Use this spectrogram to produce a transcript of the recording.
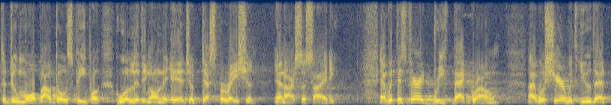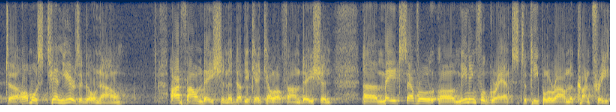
to do more about those people who are living on the edge of desperation in our society. And with this very brief background, I will share with you that uh, almost 10 years ago now, our foundation, the W.K. Kellogg Foundation, uh, made several uh, meaningful grants to people around the country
